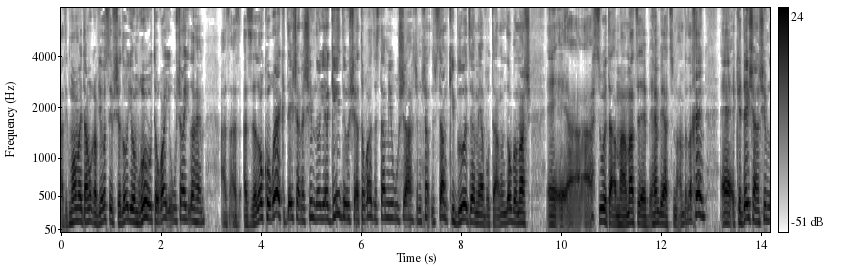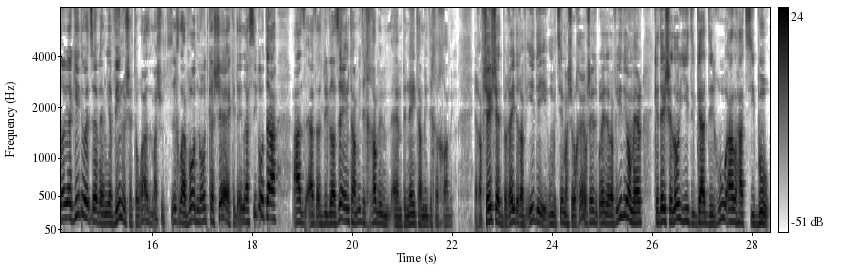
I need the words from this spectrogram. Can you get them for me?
אז הגמרא אומרת, אמר רב יוסף, שלא יאמרו תורה ירושה היא להם. אז, אז, אז זה לא קורה כדי שאנשים לא יגידו שהתורה זה סתם ירושה, שהם סתם קיבלו את זה מאבותם, הם לא ממש אה, אה, עשו את המאמץ אה, הם בעצמם, ולכן אה, כדי שאנשים לא יגידו את זה והם יבינו שהתורה זה משהו שצריך לעבוד מאוד קשה כדי להשיג אותה, אז, אז, אז בגלל זה אין תלמידי חכמים הם בני תלמידי חכמים. רב ששת ברי דרב אידי, הוא מציע משהו אחר, רב ששת ברי דרב אידי אומר, כדי שלא יתגדרו על הציבור.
